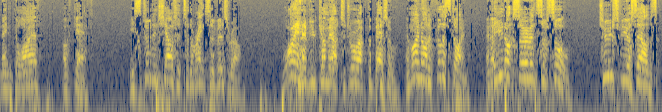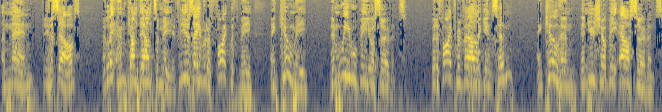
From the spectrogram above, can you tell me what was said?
named Goliath of Gath. He stood and shouted to the ranks of Israel, Why have you come out to draw up for battle? Am I not a Philistine? And are you not servants of Saul? Choose for yourselves a man for yourselves, and let him come down to me. If he is able to fight with me and kill me, then we will be your servants. But if I prevail against him and kill him, then you shall be our servants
